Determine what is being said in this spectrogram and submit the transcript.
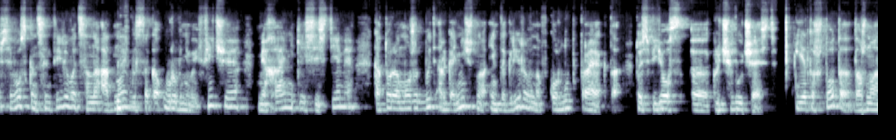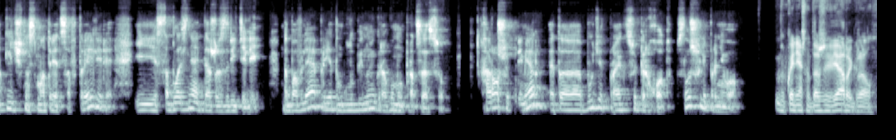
всего сконцентрироваться на одной высокоуровневой фиче, механике, системе, которая может быть органично интегрирована в loop проекта, то есть в ее э, ключевую часть. И это что-то должно отлично смотреться в трейлере и соблазнять даже зрителей, добавляя при этом глубину игровому процессу. Хороший пример – это будет проект Superhot. Слышали про него? Ну, конечно, даже VR играл.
